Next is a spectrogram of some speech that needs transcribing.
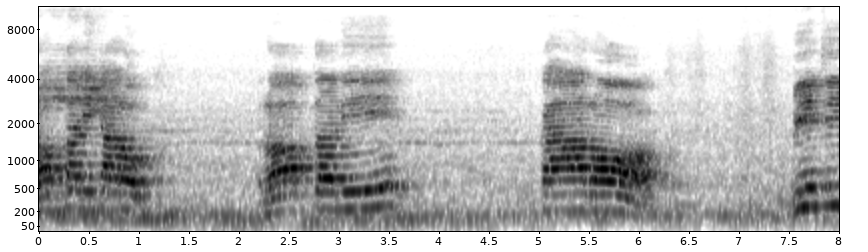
রপ্তানি কারক। রপ্তানি কারক। বিটি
